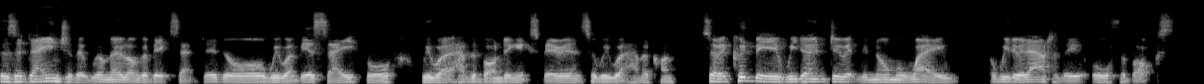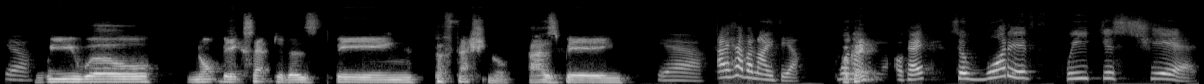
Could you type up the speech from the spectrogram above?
There's a danger that we'll no longer be accepted, or we won't be as safe, or we won't have the bonding experience or we won't have a con. So it could be if we don't do it the normal way, we do it out of the author box, yeah. we will not be accepted as being professional, as being. Yeah. I have an idea. One okay. idea. Okay. So what if we just shared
